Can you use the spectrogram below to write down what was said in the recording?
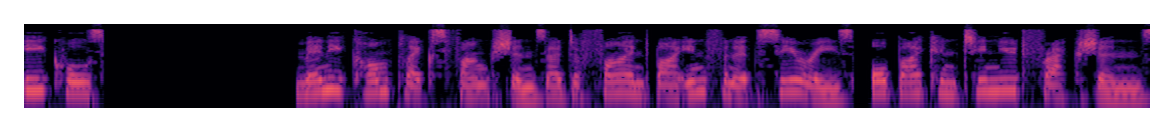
Equals Many complex functions are defined by infinite series, or by continued fractions.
